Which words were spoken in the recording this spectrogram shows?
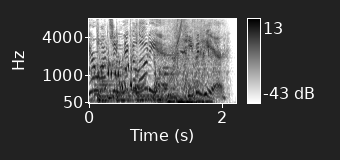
You're watching Nickelodeon. Keep it here.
